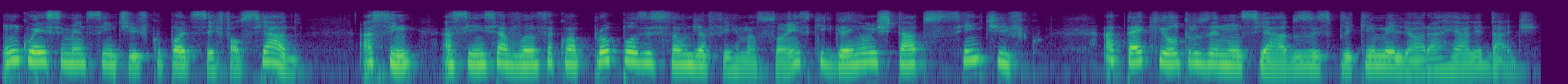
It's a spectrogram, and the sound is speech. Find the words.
um conhecimento científico pode ser falseado. Assim, a ciência avança com a proposição de afirmações que ganham status científico, até que outros enunciados expliquem melhor a realidade.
